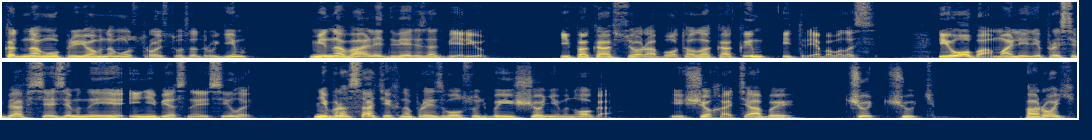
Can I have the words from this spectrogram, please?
к одному приемному устройству за другим, миновали дверь за дверью. И пока все работало, как им и требовалось. И оба молили про себя все земные и небесные силы, не бросать их на произвол судьбы еще немного, еще хотя бы чуть-чуть. Порой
